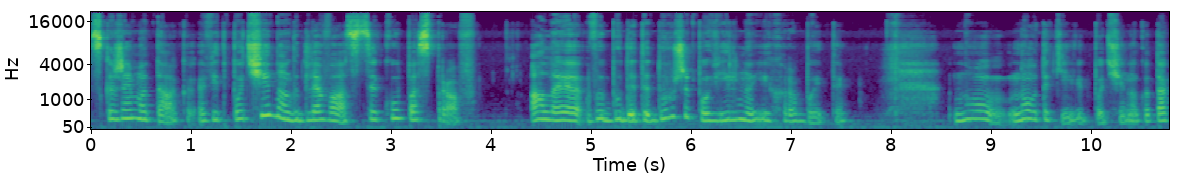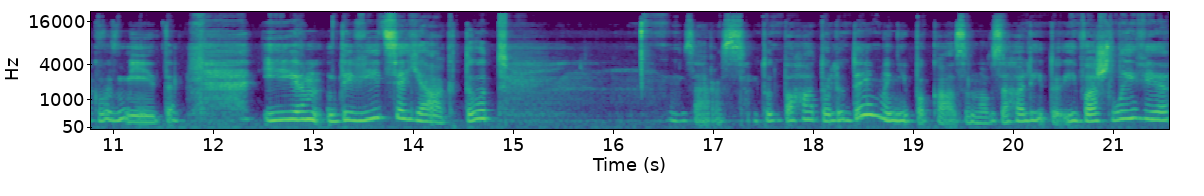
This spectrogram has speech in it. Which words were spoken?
скажімо так, відпочинок для вас це купа справ, але ви будете дуже повільно їх робити. Ну, ну такий відпочинок, отак ви вмієте. І дивіться, як тут. Зараз тут багато людей мені показано взагалі-то, і важливі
